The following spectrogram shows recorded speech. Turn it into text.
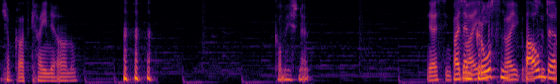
Ich habe gerade keine Ahnung. Komm ich schnell. Ja, es sind Bei zwei, dem großen große Baum, der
